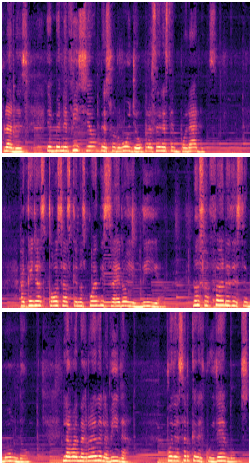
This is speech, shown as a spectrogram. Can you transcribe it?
planes en beneficio de su orgullo o placeres temporales. Aquellas cosas que nos pueden distraer hoy en día, los afanes de este mundo, la vanagloria de la vida, puede hacer que descuidemos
